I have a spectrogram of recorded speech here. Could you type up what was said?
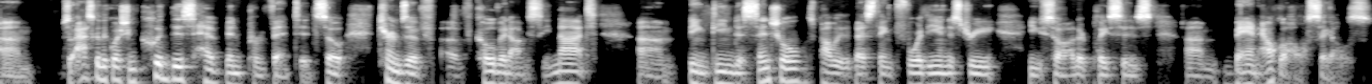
Um, so asking the question, could this have been prevented? So in terms of, of COVID, obviously not. Um, being deemed essential is probably the best thing for the industry. You saw other places um, ban alcohol sales.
